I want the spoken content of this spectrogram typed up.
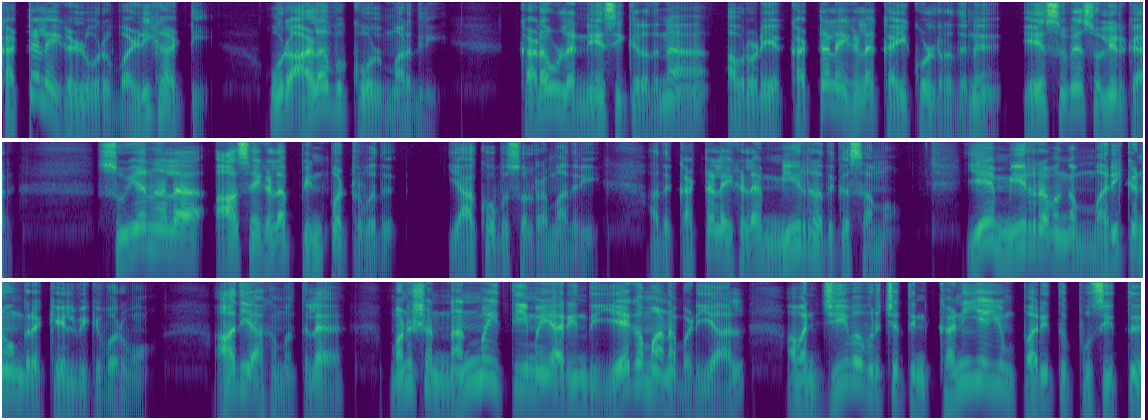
கட்டளைகள் ஒரு வழிகாட்டி ஒரு அளவுகோல் மாதிரி. கடவுளை நேசிக்கிறதுனா அவருடைய கட்டளைகளை கைக்கொள்றதுன்னு இயேசுவே சொல்லியிருக்கார் சுயநல ஆசைகளை பின்பற்றுவது யாக்கோபு சொல்ற மாதிரி. அது கட்டளைகளை மீறுறதுக்கு சமம். ஏன் மீறுறவங்க மறிக்கணுங்கிற கேள்விக்கு வருவோம். ஆதியாகமத்துல மனுஷன் நன்மை தீமை அறிந்து ஏகமானபடியால் அவன் ஜீவ விருட்சத்தின் கனியையும் பறித்து புசித்து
